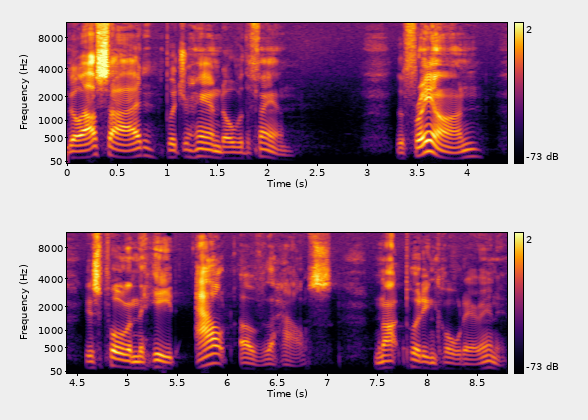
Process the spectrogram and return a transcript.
Go outside, put your hand over the fan. The Freon is pulling the heat out of the house, not putting cold air in it.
